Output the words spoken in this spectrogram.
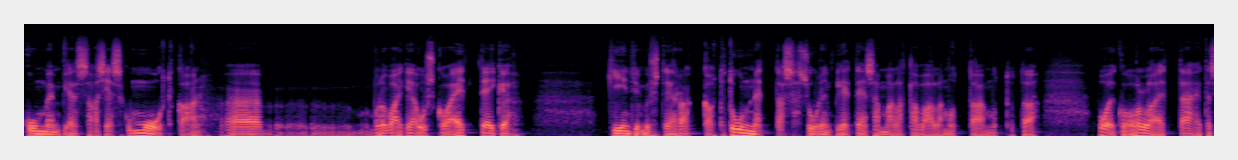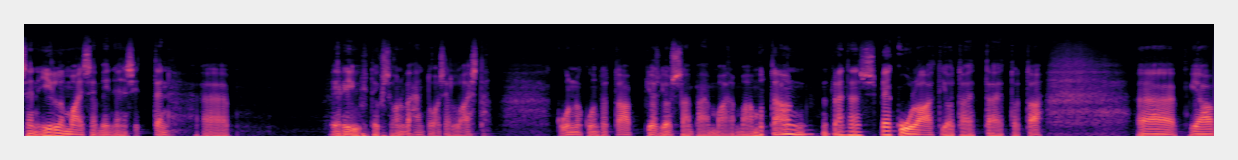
kummempia tässä asiassa kuin muutkaan. Mun on vaikea uskoa, etteikö kiintymystä ja rakkautta tunnettaisiin suurin piirtein samalla tavalla, mutta, mutta tota, voiko olla, että, että sen ilmaiseminen sitten eri yhteyksissä on vähän toisenlaista – kuin, kuin tota, jossain päin maailmaa. Mutta on nyt spekulaatiota, että, että tota, ää, ja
